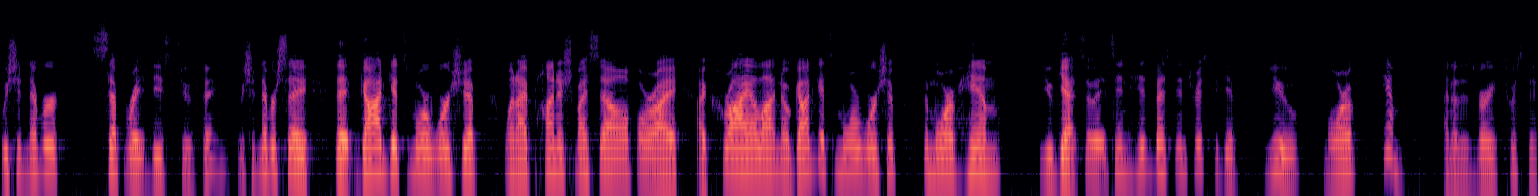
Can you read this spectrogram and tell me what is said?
We should never separate these two things. We should never say that God gets more worship when I punish myself or I, I cry a lot. No, God gets more worship the more of Him you get. So it's in His best interest to give you more of Him. I know this is very twisted.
